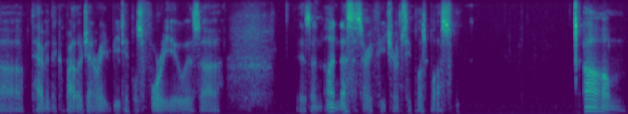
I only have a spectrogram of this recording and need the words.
uh, having the compiler generate vtables for you is a is an unnecessary feature of C++. Um,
